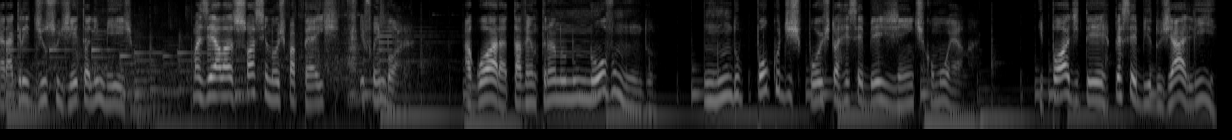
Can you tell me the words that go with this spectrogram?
era agredir o sujeito ali mesmo. Mas ela só assinou os papéis e foi embora. Agora estava entrando num novo mundo. Um mundo pouco disposto a receber gente como ela. E pode ter percebido já ali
